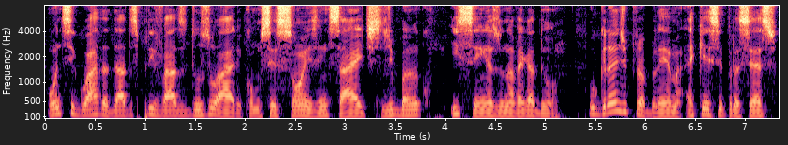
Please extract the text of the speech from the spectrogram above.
onde se guarda dados privados do usuário, como sessões em sites de banco e senhas do navegador. O grande problema é que esse processo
